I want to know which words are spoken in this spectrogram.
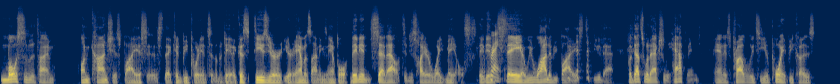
most of the time unconscious biases that could be put into the data. Because to use your your Amazon example, they didn't set out to just hire white males. They didn't right. say we want to be biased to do that. But that's what actually happened. And it's probably to your point because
